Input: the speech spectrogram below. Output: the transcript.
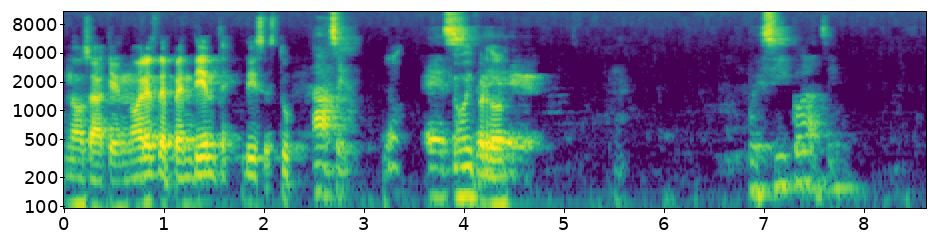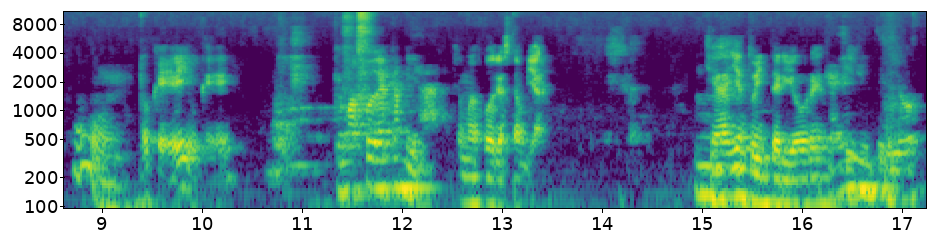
No, o sea, que no eres dependiente, dices tú. Ah, sí. Este, Uy, perdón. Pues sí, cosas así. Mm, ok, ok. ¿Qué más podría cambiar? ¿Qué más podrías cambiar? Mm, ¿Qué hay en tu interior? en ¿Qué hay ti? en mi interior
